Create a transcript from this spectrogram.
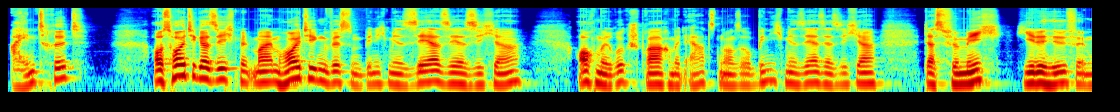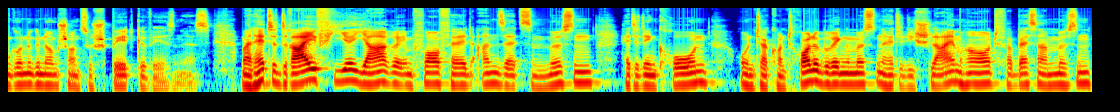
eintritt? Aus heutiger Sicht, mit meinem heutigen Wissen, bin ich mir sehr, sehr sicher, auch mit Rücksprache mit Ärzten und so, bin ich mir sehr, sehr sicher, dass für mich jede Hilfe im Grunde genommen schon zu spät gewesen ist. Man hätte drei, vier Jahre im Vorfeld ansetzen müssen, hätte den Kron unter Kontrolle bringen müssen, hätte die Schleimhaut verbessern müssen,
